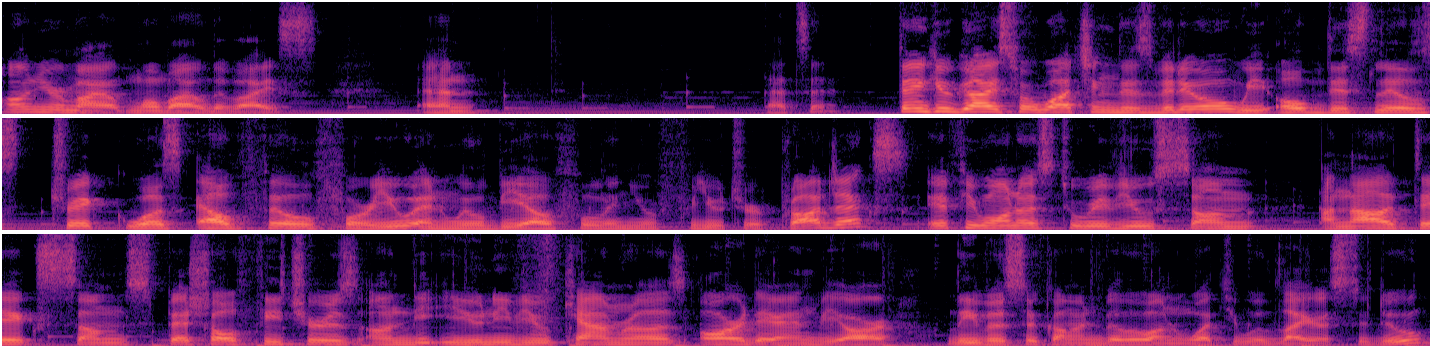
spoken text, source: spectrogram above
on your mobile device. And that's it. Thank you guys for watching this video. We hope this little trick was helpful for you and will be helpful in your future projects. If you want us to review some analytics, some special features on the UniView cameras or their NVR, leave us a comment below on what you would like us to do,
